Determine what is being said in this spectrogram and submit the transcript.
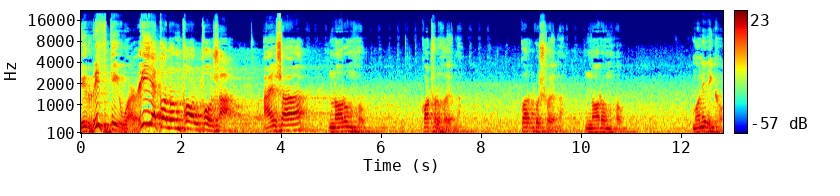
বিরিফকে কলম ফল ফসা আয়েশা, নরম হোক কঠোর হয় না, কর্কশ হয় না, নরম হোক মনে রেখো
